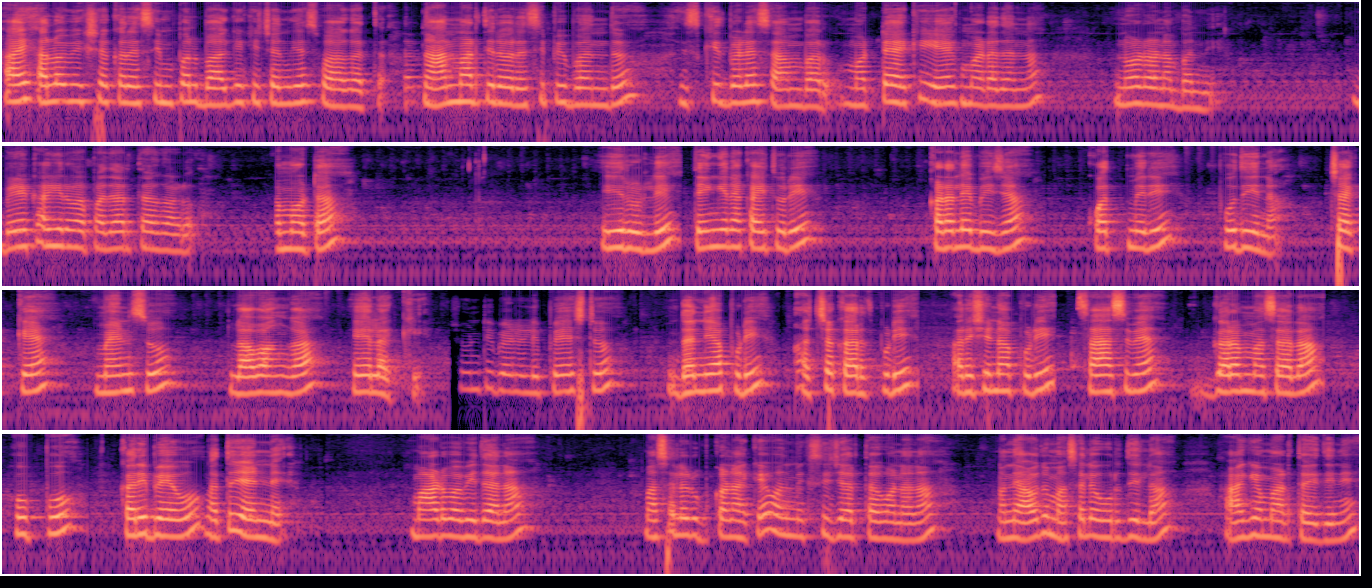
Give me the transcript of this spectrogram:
Hi, hello ವೀಕ್ಷಕರೇ, simple ಭಾಗ್ಯ ಕಿಚನ್ಗೆ ಸ್ವಾಗತ. ನಾನು ಮಾಡ್ತಿರೋ ರೆಸಿಪಿ ಬಂದು ಇಸ್ಕಿದ ಬೇಳೆ ಸಾಂಬಾರು. ಮೊಟ್ಟೆ ಹಾಕಿ ಹೇಗೆ ಮಾಡೋದನ್ನು ನೋಡೋಣ ಬನ್ನಿ. ಬೇಕಾಗಿರುವ ಪದಾರ್ಥಗಳು. ಟೊಮೊಟೊ, ಈರುಳ್ಳಿ, ತೆಂಗಿನಕಾಯಿ ತುರಿ ಕಡಲೆ ಬೀಜ ಕೊತ್ತಂಬರಿ ಪುದೀನ, ಚಕ್ಕೆ, ಮೆಣಸು, ಲವಂಗ, ಏಲಕ್ಕಿ, ಶುಂಠಿ ಬೆಳ್ಳುಳ್ಳಿ ಪೇಸ್ಟು, ಧನಿಯಾ ಪುಡಿ, ಅಚ್ಚ ಖಾರದ ಪುಡಿ, ಅರಿಶಿಣ ಪುಡಿ, ಸಾಸಿವೆ ಗರಂ ಮಸಾಲ, ಉಪ್ಪು, ಕರಿಬೇವು ಮತ್ತು ಎಣ್ಣೆ ಮಾಡುವ ವಿಧಾನ. ಮಸಾಲೆ ರುಬ್ಕೊಳಕ್ಕೆ ಒಂದು ಮಿಕ್ಸಿ ಜಾರ್ ತಗೊಳೋಣ ನಾನು ಯಾವುದು ಮಸಾಲೆ ಹುರಿದಿಲ್ಲ, ಹಾಗೆ ಮಾಡ್ತಾಯಿದ್ದೀನಿ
